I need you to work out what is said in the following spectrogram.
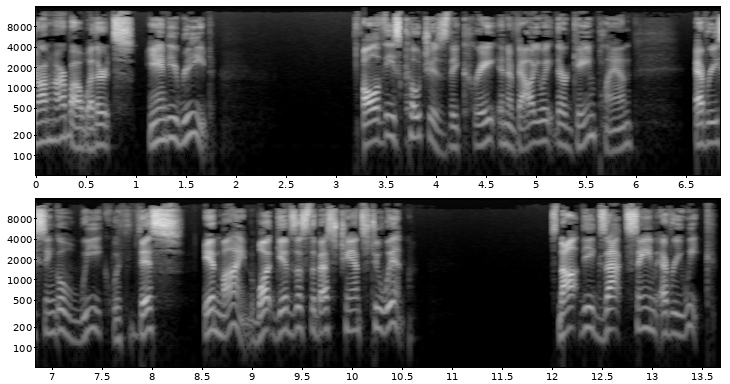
John Harbaugh, whether it's Andy Reid all of these coaches, they create and evaluate their game plan every single week with this in mind. What gives us the best chance to win? It's not the exact same every week.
